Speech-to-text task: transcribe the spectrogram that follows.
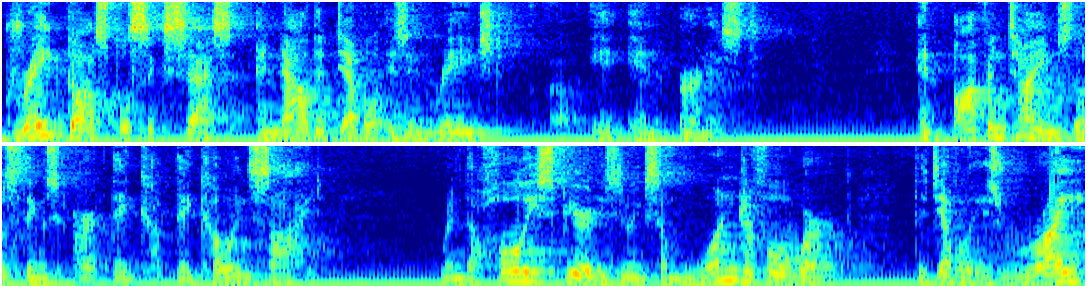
Great gospel success, and now the devil is enraged uh, in, in earnest. And oftentimes those things are they, they coincide when the Holy Spirit is doing some wonderful work, the devil is right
